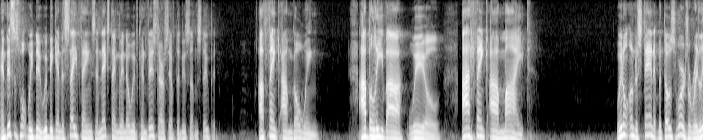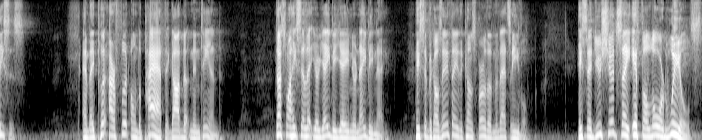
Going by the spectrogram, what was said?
And this is what we do. We begin to say things, and next thing we know, we've convinced ourselves to do something stupid. I think I'm going. I believe I will. I think I might. We don't understand it, but those words are releases and they put our foot on the path that God doesn't intend. That's why he said, Let your yea be yea and your nay be nay. He said, Because anything that comes further than that's evil. He said, You should say, If the Lord wills.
